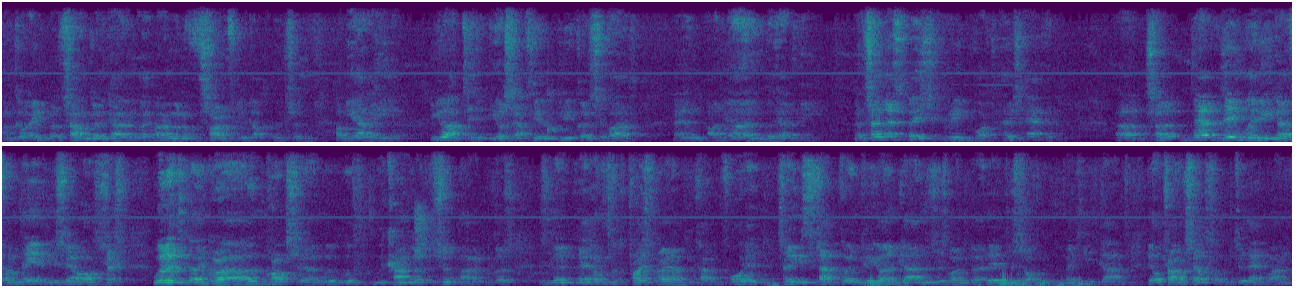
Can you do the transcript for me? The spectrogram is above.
I'm going, but so I'm going to go anyway, but I'm going to sign a few documents and I'll be out of here. You up to yourself, you, you can survive and on your own without me. And so that's basically what has happened. Uh, so that, then where do you go from there? You say, oh, we'll have to go and grow our own crops here. We, we, we can't go to the supermarket because they're, going to put the price right up and can't afford it. So you start going to your own garden. There's one go there, this one makes his garden. He'll try and sell something to that one,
